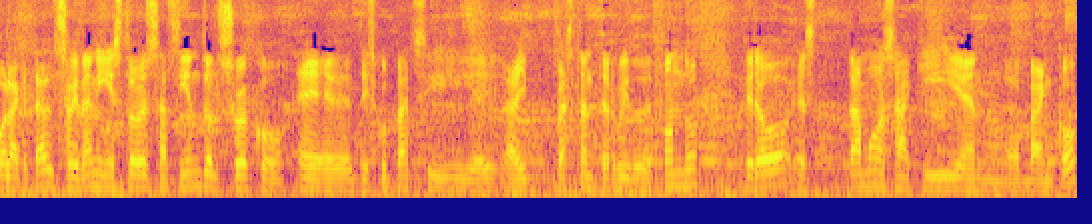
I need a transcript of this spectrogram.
Hola, ¿qué tal? Soy Dani, esto es Haciendo el Sueco. Eh, disculpad si hay bastante ruido de fondo, pero estamos aquí en Bangkok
